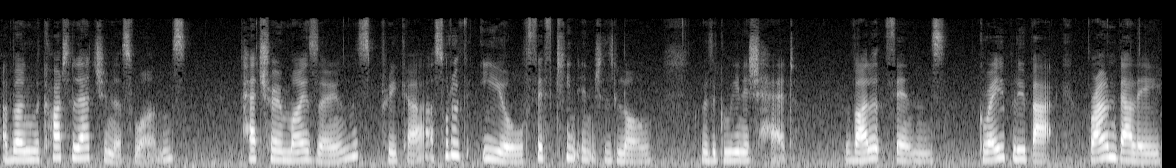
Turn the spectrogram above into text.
Among the cartilaginous ones, Petromyzones prica, a sort of eel 15 inches long with a greenish head, violet fins, grey blue back, brown belly,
